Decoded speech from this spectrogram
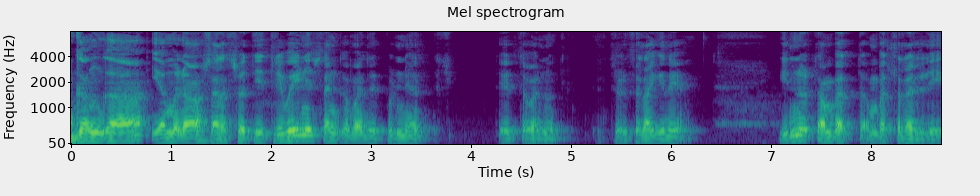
ಗಂಗಾ ಯಮುನಾ ಸರಸ್ವತಿ ತ್ರಿವೇಣಿ ಸಂಗಮದ ಪುಣ್ಯ ತೀರ್ಥವನ್ನು ತಿಳಿಸಲಾಗಿದೆ. ಇನ್ನೂರ ತೊಂಬತ್ತೊಂಬತ್ತರಲ್ಲಿ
